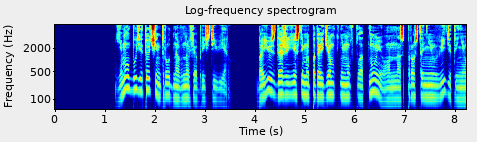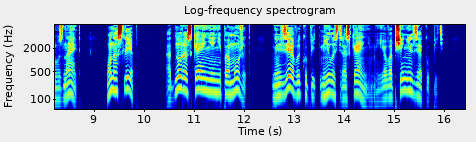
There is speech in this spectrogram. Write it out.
Ему будет очень трудно вновь обрести веру. Боюсь, даже если мы подойдем к нему вплотную, он нас просто не увидит и не узнает. Он ослеп. Одно раскаяние не поможет. Нельзя выкупить милость раскаянием, ее вообще нельзя купить.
